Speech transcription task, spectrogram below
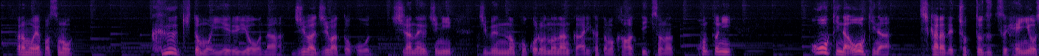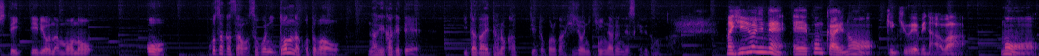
だからもうやっぱその空気とも言えるようなじわじわとこう知らないうちに自分の心のなんかあり方も変わっていきそうな本当に大きな大きな力でちょっとずつ変容していっているようなものを小坂さんはそこにどんな言葉を投げかけていただいたのかっていうところが非常に気になるんですけれども。まあ、非常にね、えー今回の緊急ウェビナーは、も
